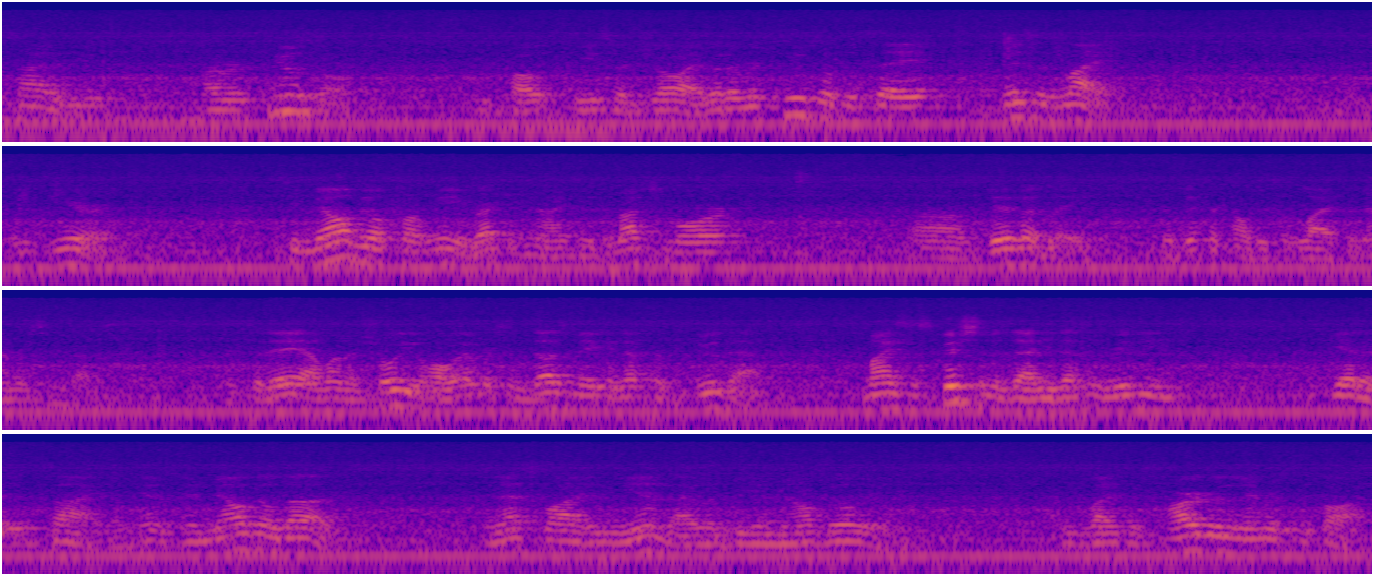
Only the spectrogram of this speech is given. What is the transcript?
inside of you a refusal, we call it peace or joy, but a refusal to say, this is life. In here. See, Melville, for me, recognizes much more uh, vividly the difficulties of life than Emerson does. And today I want to show you how Emerson does make an effort to do that. My suspicion is that he doesn't really get it inside, and, and, Melville does. And that's why, in the end, I would be a Melvillian. His life is harder than Emerson thought.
